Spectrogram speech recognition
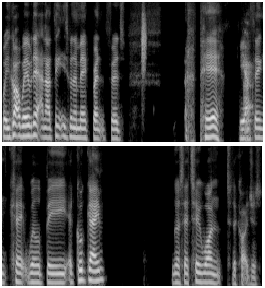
but he got away with it, and I think he's going to make Brentford pay. Yeah, I think it will be a good game. I'm going to say two one to the Cottagers.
